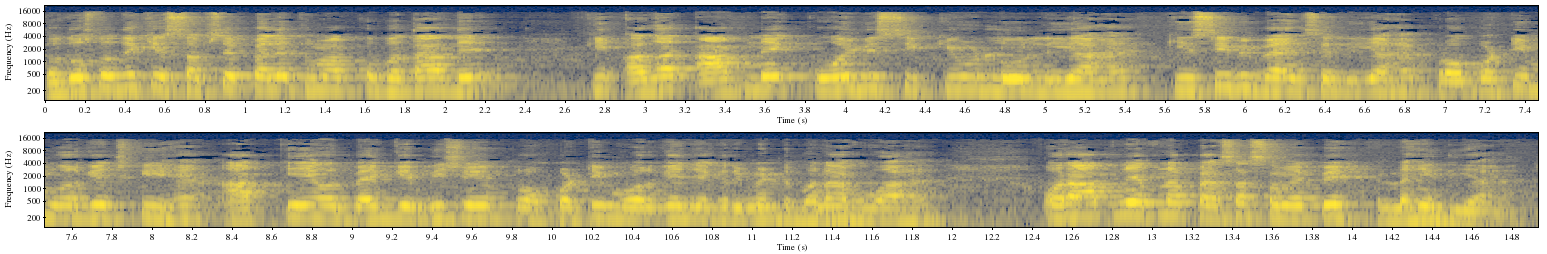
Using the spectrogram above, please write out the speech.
तो दोस्तों देखिए, सबसे पहले तो हम आपको बता दें कि अगर आपने कोई भी सिक्योर्ड लोन लिया है, किसी भी बैंक से लिया है प्रॉपर्टी मॉर्गेज की है, आपके और बैंक के बीच में प्रॉपर्टी मॉर्गेज एग्रीमेंट बना हुआ है और आपने अपना पैसा समय पे नहीं दिया है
